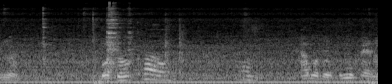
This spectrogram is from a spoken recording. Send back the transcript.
না বসো খাও খাব তো তুমি খাই না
